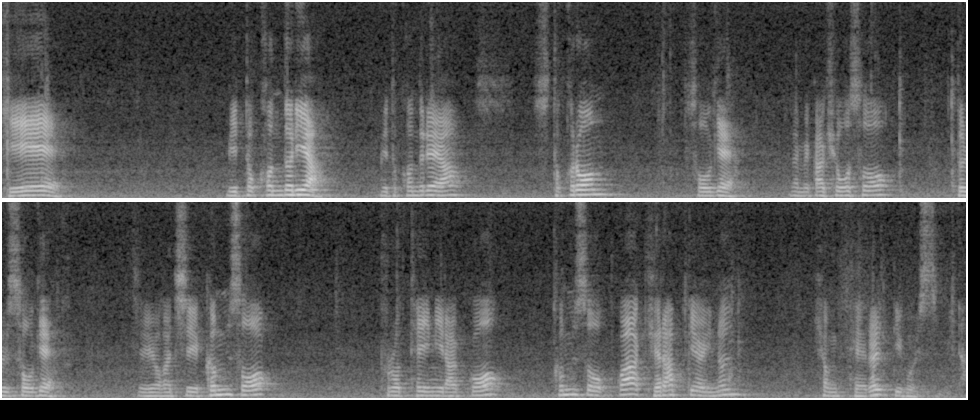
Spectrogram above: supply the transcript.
게, 미토콘드리아, 미토콘드리아, 시토크롬 속에, 그 다음에 각 효소들 속에 이와 같이 금속 프로테인이라고 금속과 결합되어 있는 형태를 띠고 있습니다.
